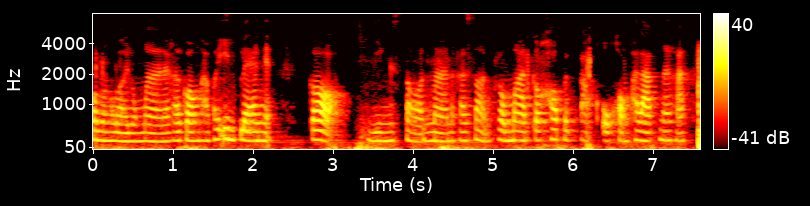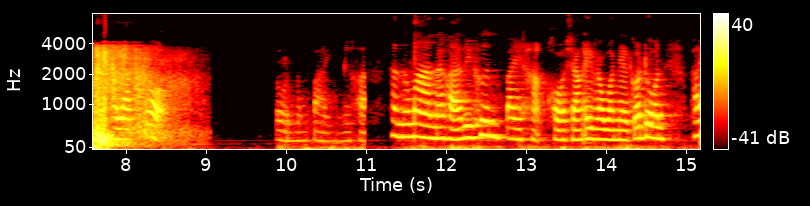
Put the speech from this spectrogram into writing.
กำลังลอยลงมานะคะ กองทัพพระอินทร์แปลงเนี่ยก็ยิงสอนมานะคะ สอนพรหมาศก็เข้าไปปักอกของพระลักษ์นะคะพระลักษ์ก็ตนลงไปนะคะหนุมานนะคะที่ขึ้นไปหักคอช้างเอราวัณเนี่ยก็โดนพระ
